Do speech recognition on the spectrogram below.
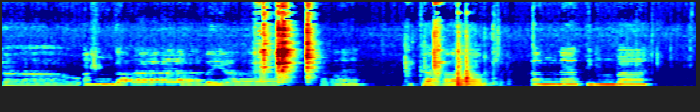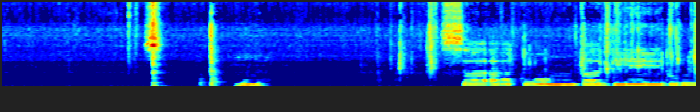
Kau ang gabayan Ikaw ang natimba. Sa akong pag-igong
